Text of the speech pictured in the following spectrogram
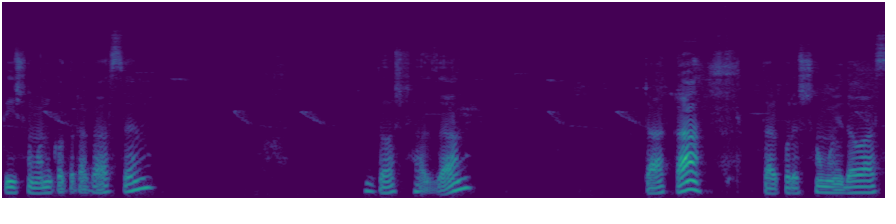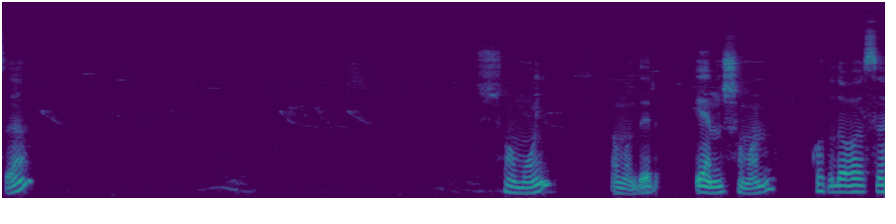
পি সমান কত টাকা আছে? দশ হাজার টাকা। তারপরে সময় দেওয়া আছে। সময় আমাদের এন সমান কত দেওয়া আছে?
